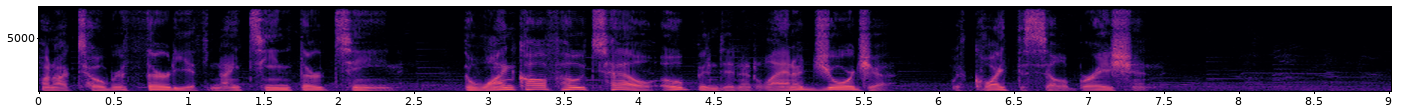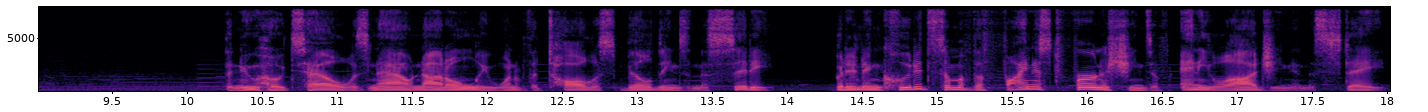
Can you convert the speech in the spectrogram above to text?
On October 30th, 1913, the Winecoff Hotel opened in Atlanta, Georgia, with quite the celebration. The new hotel was now not only one of the tallest buildings in the city, but it included some of the finest furnishings of any lodging in the state.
